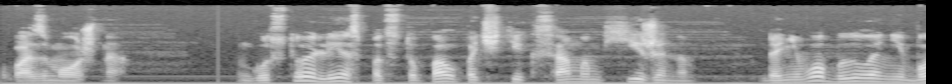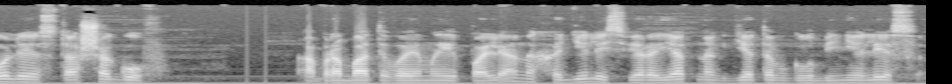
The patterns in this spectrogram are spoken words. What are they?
Возможно. Густой лес подступал почти к самым хижинам. До него было не более ста шагов. Обрабатываемые поля находились, вероятно, где-то в глубине леса.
